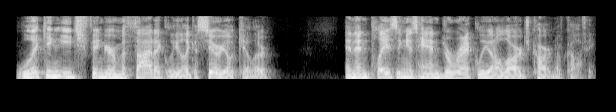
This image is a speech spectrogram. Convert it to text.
licking each finger methodically like a serial killer, and then placing his hand directly on a large carton of coffee.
